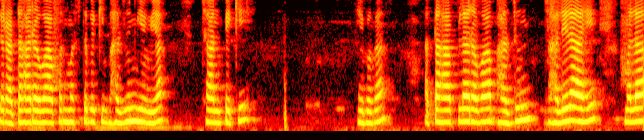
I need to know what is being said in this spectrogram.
तर आता हा रवा आपण मस्तपैकी भाजून घेऊया. छानपैकी. हे बघा. आता हा आपला रवा भाजून झालेला आहे. मला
